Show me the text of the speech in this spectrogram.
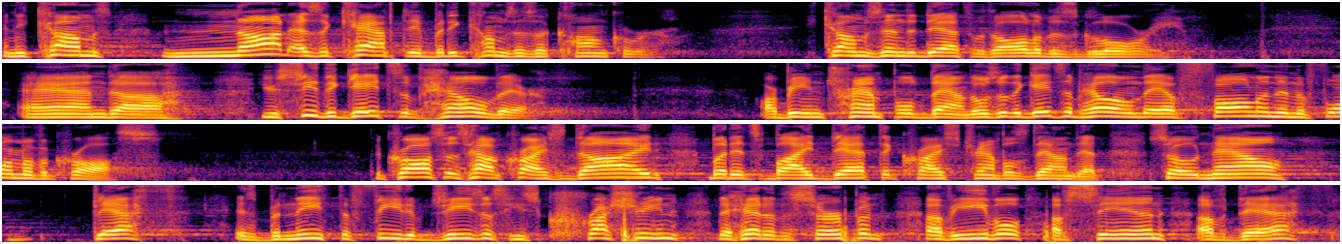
And he comes not as a captive, but he comes as a conqueror. He comes into death with all of his glory. And uh, you see the gates of hell there are being trampled down. Those are the gates of hell, and they have fallen in the form of a cross. The cross is how Christ died, but it's by death that Christ tramples down death. So now death is beneath the feet of Jesus. He's crushing the head of the serpent, of evil, of sin, of death.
